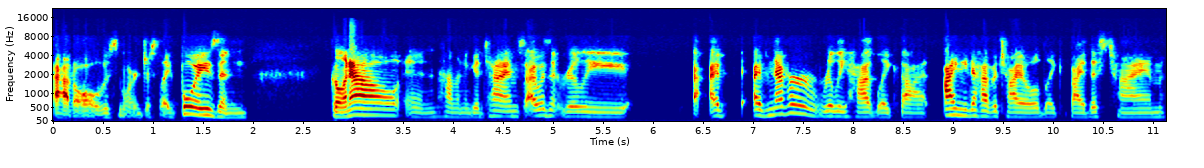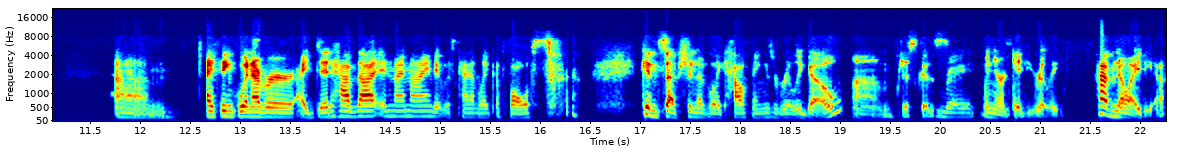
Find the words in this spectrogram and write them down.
at all it was more just like boys and going out and having a good time so i wasn't really I've I've never really had like that. I need to have a child like by this time. Um, I think whenever I did have that in my mind, it was kind of like a false conception of like how things really go. Um, just because Right. when you're a kid, you really have no idea.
